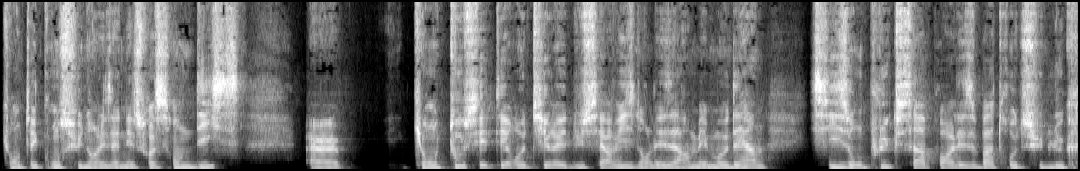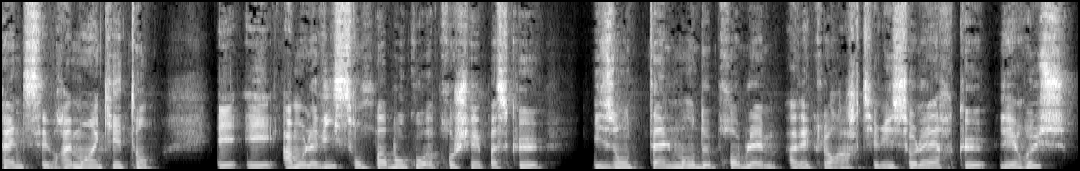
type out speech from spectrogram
qui ont été conçus dans les années 70, euh, qui ont tous été retirés du service dans les armées modernes. S'ils ont plus que ça pour aller se battre au-dessus de l'Ukraine, c'est vraiment inquiétant. Et, et, à mon avis, ils sont pas beaucoup approchés parce que ils ont tellement de problèmes avec leur artillerie solaire que les Russes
